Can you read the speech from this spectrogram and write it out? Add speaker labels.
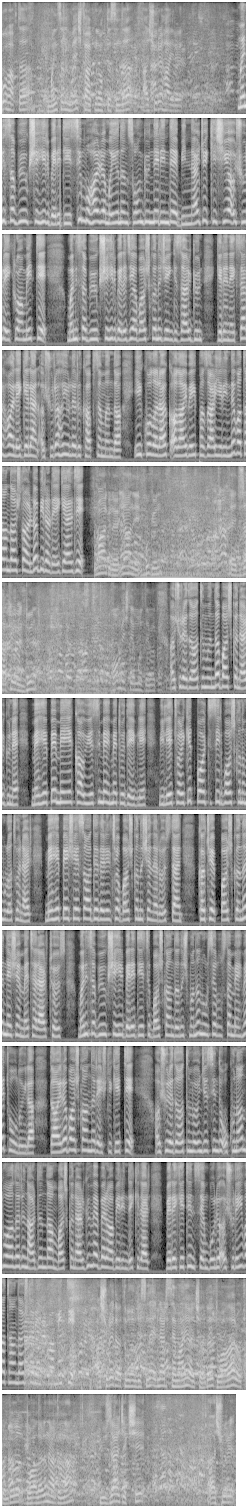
Speaker 1: Bu hafta Manisa'nın 5 farklı noktasında aşure hayrı
Speaker 2: Manisa Büyükşehir Belediyesi Muharrem ayının son günlerinde binlerce kişiye aşure ikram etti. Manisa Büyükşehir Belediye Başkanı Cengiz Ergün, geleneksel hale gelen aşure hayırları kapsamında ilk olarak Alaybey Pazar yerinde vatandaşlarla bir araya geldi.
Speaker 1: Cuma günü yani bugün e, düzeltiyorum dün 15 Temmuz Demokrasi
Speaker 2: Aşure dağıtımında Başkan Ergün'e MHP MYK üyesi Mehmet Ödevli, Milliyetçi Hareket Partisi İl Başkanı Murat Öner, MHP Şehzadeler İlçe Başkanı Şener Özten, KAÇEP Başkanı Neşe Meteler Töz, Manisa Büyükşehir Belediyesi Başkan Danışmanı Nursel Usta Mehmetoğlu'yla daire başkanları eşlik etti. Aşure dağıtımı öncesinde okunan duaların ardından Başkan Ergün ve beraberindekiler bereketin sembolü aşureyi vatandaşlara ikram etti.
Speaker 1: aşure dağıtımı öncesinde eller semaya açıldı, dualar okundu. Duaların ardından yüzlerce kişi aşure.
